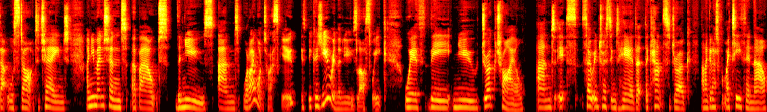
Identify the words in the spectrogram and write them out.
that will start to change. And you mentioned about the news. And what I want to ask you is because you were in the news last week with the new drug trial. And it's so interesting to hear that the cancer drug, and I'm going to have to put my teeth in now,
